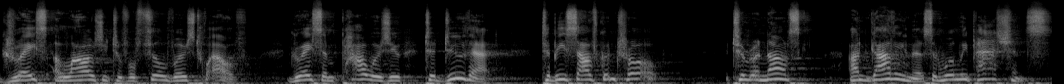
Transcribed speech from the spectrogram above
Grace allows you to fulfill verse 12. Grace empowers you to do that to be self controlled, to renounce ungodliness and worldly passions.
